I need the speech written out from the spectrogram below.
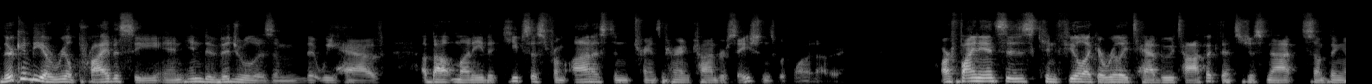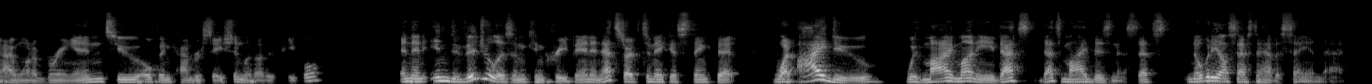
There can be a real privacy and individualism that we have about money that keeps us from honest and transparent conversations with one another. Our finances can feel like a really taboo topic. That's just not something I want to bring into open conversation with other people. And then individualism can creep in, and that starts to make us think that what I do with my money that's that's my business. That's nobody else has to have a say in that.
